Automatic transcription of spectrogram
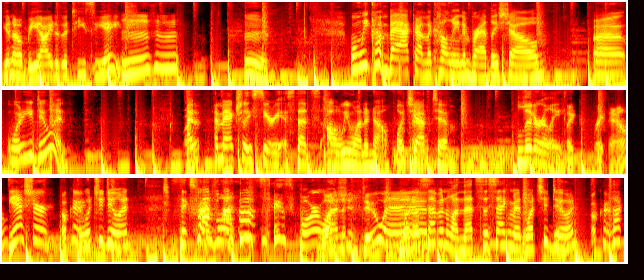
you know bi to the tch. Mm-hmm. Mm. When we come back on the Colleen and Bradley show, uh, what are you doing? I'm, I'm actually serious. That's all oh. we want to know. What you up to? Literally. Like right now? Yeah, sure. Okay. What you doing? 651 641 What you doing? 1071. That's the segment. What you doing? Okay. Talk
